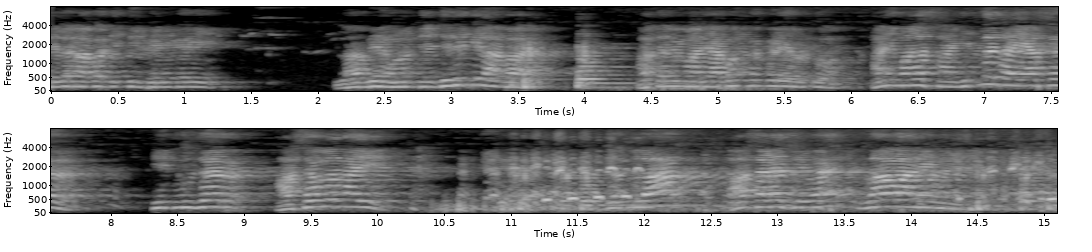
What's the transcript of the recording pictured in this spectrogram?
टेलर आबा देखील बेनेकरी लाभले म्हणून त्यांचे देखील आभार. आता मी माझ्या अभंगाकडे वळतो आणि मला सांगितलंच आहे असं की तू जर हसवलं नाही तर तुला हसण्याशिवाय लावा नाही म्हणे. तर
